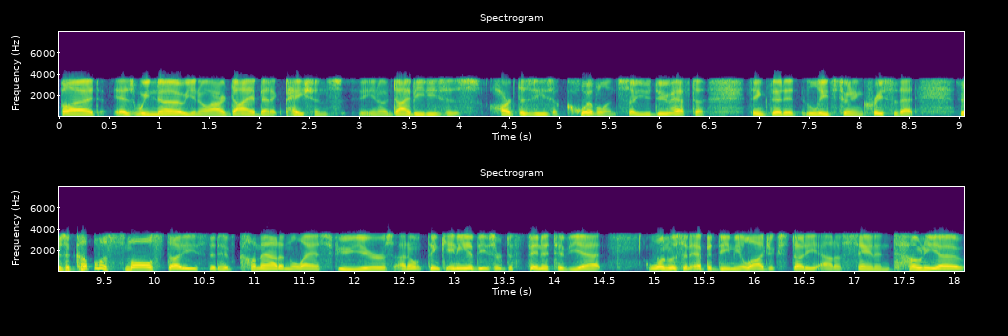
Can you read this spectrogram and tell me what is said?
but as we know, you know, our diabetic patients, you know, diabetes is heart disease equivalent. So you do have to think that it leads to an increase of that. There's a couple of small studies that have come out in the last few years. I don't think any of these are definitive yet one was an epidemiologic study out of San Antonio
